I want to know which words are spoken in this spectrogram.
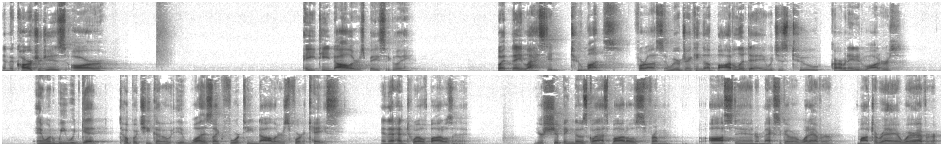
and the cartridges are $18 basically. But they lasted two months for us. And we were drinking a bottle a day, which is two carbonated waters. And when we would get Topo Chico, it was like $14 for a case. And that had 12 bottles in it. You're shipping those glass bottles from Austin or Mexico or whatever, Monterrey or wherever.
